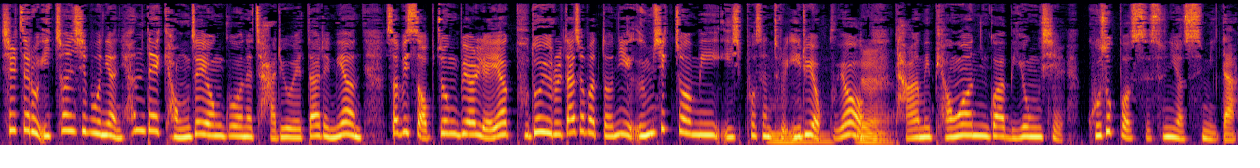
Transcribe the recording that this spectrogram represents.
실제로 2015년 현대경제연구원의 자료에 따르면 서비스 업종별 예약 부도율을 따져봤더니 음식점이 20%로 1위였고요. 네. 다음이 병원과 미용실, 고속버스 순이었습니다.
